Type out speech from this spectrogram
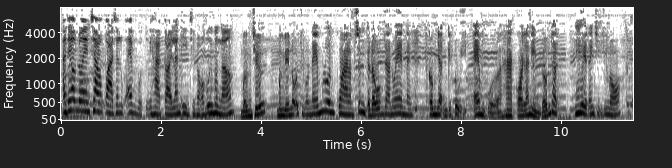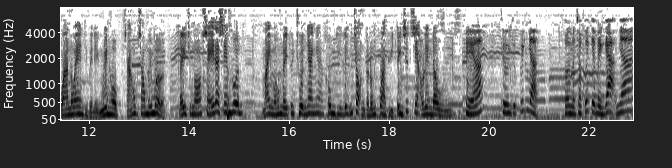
À thế hôm Noel trao quà cho lục em của tụi Hà Còi Lan ỉn chúng nó có vui mừng không? Mừng chứ. Mừng đến nỗi chúng nó ném luôn quà làm sưng cả đầu ông già Noel này. Công nhận cái tụi em của Hà Coi Lan Nỉn gớm thật. Y hệt anh chị chúng nó. Quà Noel thì phải để nguyên hộp sáng hôm sau mới mở. Đây chúng nó xé ra xem luôn may mà hôm đấy tôi chuồn nhanh nhá không thì lĩnh chọn cả đống quà thủy tinh sứt sẹo lên đầu Thế á? Thương cho Quyết nhở? Thôi mà cho Quyết cái bánh gạo nhá.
